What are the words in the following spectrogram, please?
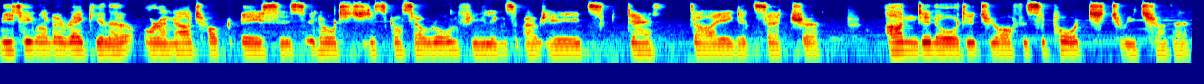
meeting on a regular or an ad hoc basis in order to discuss our own feelings about AIDS, death, dying, etc., and in order to offer support to each other.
